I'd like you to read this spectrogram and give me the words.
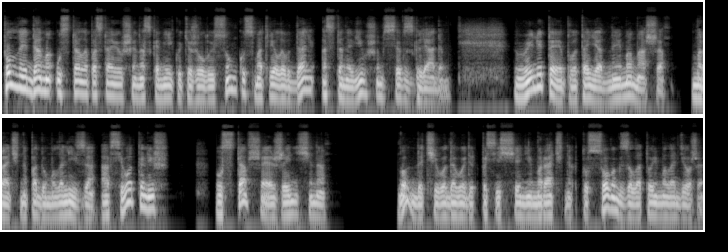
Полная дама, устало поставившая на скамейку тяжелую сумку, смотрела вдаль остановившимся взглядом. «Вылитая плотоядная мамаша», — мрачно подумала Лиза, — «а всего-то лишь уставшая женщина». Вот до чего доводит посещение мрачных тусовок золотой молодежи.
